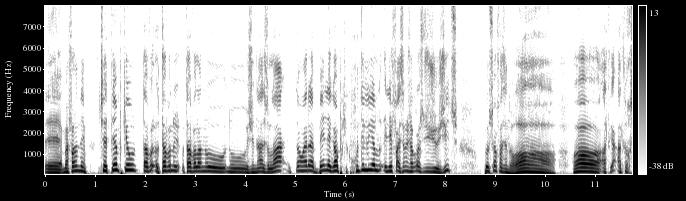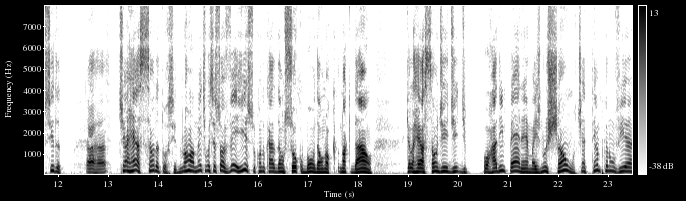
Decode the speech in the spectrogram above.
É, mas falando em, tinha tempo que eu tava, eu tava, no- eu tava lá no, no ginásio lá, então era bem legal, porque quando ele ia, ele ia fazendo os negócios de jiu-jitsu, o pessoal fazendo ó, ó, a, a torcida Aham. tinha a reação da torcida. Normalmente você só vê isso quando o cara dá um soco bom, dá um knock- knockdown, aquela reação de, de, de porrada em pé, né? Mas no chão, tinha tempo que eu não via.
